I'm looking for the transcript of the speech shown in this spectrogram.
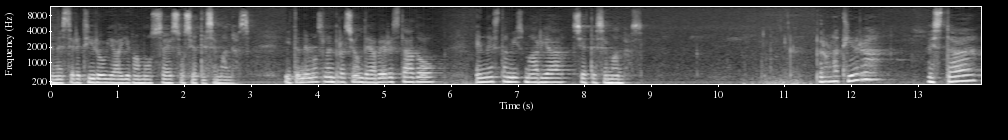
En este retiro ya llevamos seis o siete semanas y tenemos la impresión de haber estado en esta misma área siete semanas. Pero la Tierra está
